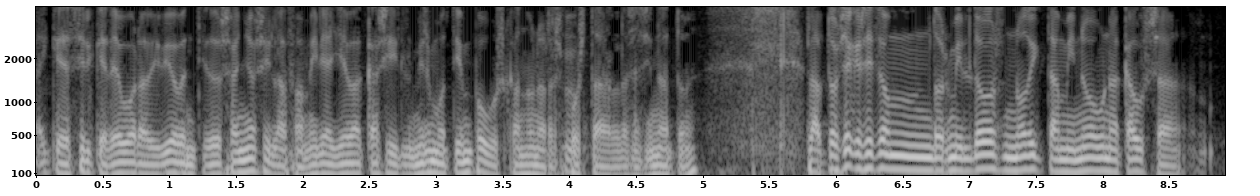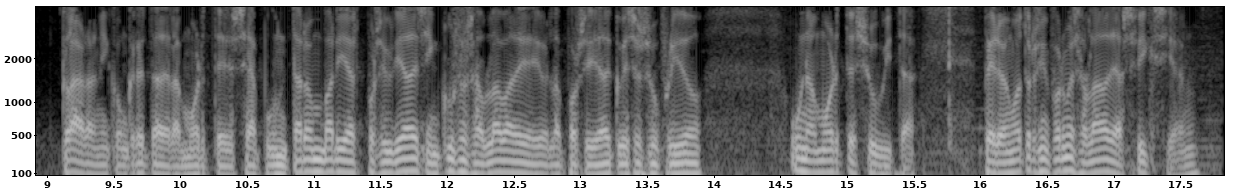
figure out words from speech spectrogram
hay que decir que Débora vivió 22 años y la familia lleva casi el mismo tiempo buscando una respuesta al asesinato. ¿eh? La autopsia que se hizo en 2002 no dictaminó una causa clara ni concreta de la muerte. Se apuntaron varias posibilidades, incluso se hablaba de la posibilidad de que hubiese sufrido una muerte súbita. Pero en otros informes hablaba de asfixia. ¿no?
